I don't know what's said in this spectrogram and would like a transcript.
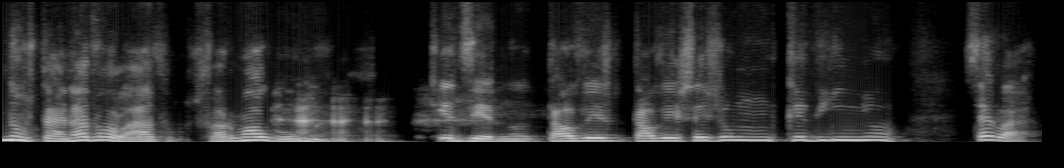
Não está nada ao lado, de forma alguma. Quer dizer, não, talvez, talvez seja um bocadinho, sei lá,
